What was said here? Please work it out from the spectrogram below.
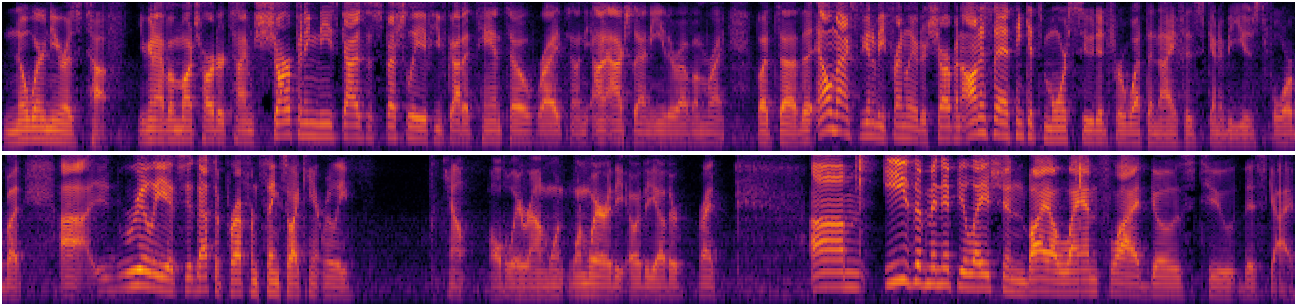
nowhere near as tough. You're going to have a much harder time sharpening these guys, especially if you've got a Tanto, right? On, on actually on either of them, right? But uh, the Elmax is going to be friendlier to sharpen. Honestly, I think it's more suited for what the knife is going to be used for. But uh, really, it's that's a preference thing, so I can't really count all the way around one one way or the or the other, right? Um, ease of manipulation by a landslide goes to this guy,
